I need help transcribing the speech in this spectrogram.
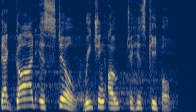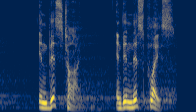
that God is still reaching out to his people in this time and in this place.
